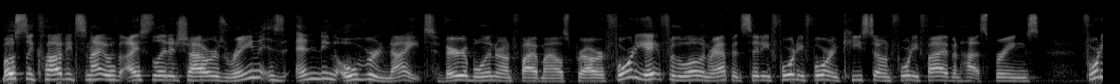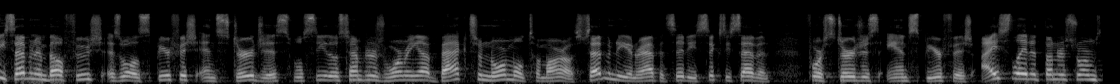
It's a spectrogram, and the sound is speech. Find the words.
Mostly cloudy tonight with isolated showers. Rain is ending overnight. Variable wind around 5 miles per hour. 48 for the low in Rapid City, 44 in Keystone, 45 in Hot Springs, 47 in Belle Fourche, as well as Spearfish and Sturgis. We'll see those temperatures warming up back to normal tomorrow. 70 in Rapid City, 67 for Sturgis and Spearfish. Isolated thunderstorms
